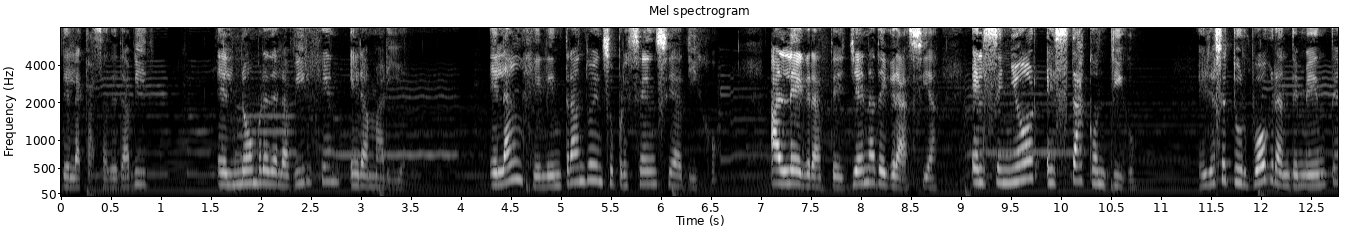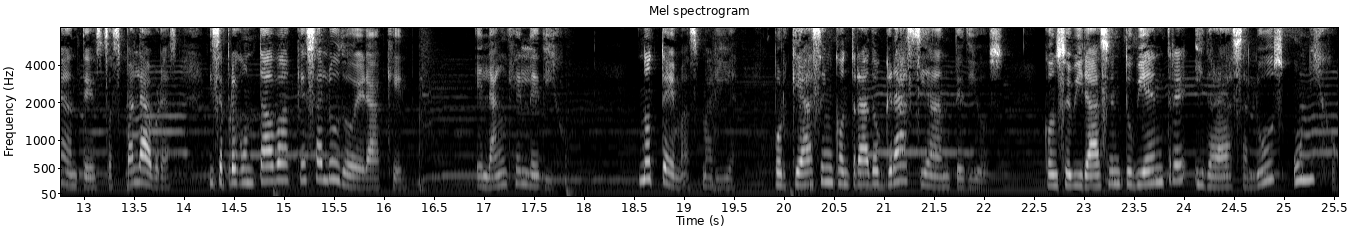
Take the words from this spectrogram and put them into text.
de la casa de David. El nombre de la virgen era María. El ángel, entrando en su presencia, dijo, Alégrate, llena de gracia, el Señor está contigo. Ella se turbó grandemente ante estas palabras y se preguntaba qué saludo era aquel. El ángel le dijo, No temas, María, porque has encontrado gracia ante Dios. Concebirás en tu vientre y darás a luz un hijo,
